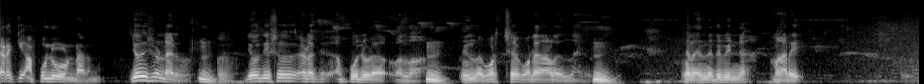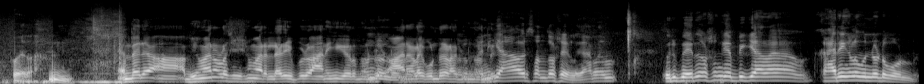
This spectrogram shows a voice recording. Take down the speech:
ഇടയ്ക്ക് അപ്പൂന്റെ കൂടെ ഉണ്ടായിരുന്നു. ജ്യോതിഷ് ഉണ്ടായിരുന്നു. ജ്യോതിഷ് ഇടയ്ക്ക് അപ്പൂന്റെ കൂടെ വന്നതാണ് നിന്ന് കുറച്ച് കുറേ നാൾ നിന്നായിരുന്നു. അങ്ങനെ എന്നിട്ട് പിന്നെ മാറി പോയതാ. എന്തായാലും അഭിമാനമുള്ള ശിഷ്യന്മാരെല്ലാവരും ഇപ്പോഴും ആനയ്ക്ക് കയറുന്നുണ്ട് ആനകളെ കൊണ്ട് നടക്കുന്നുണ്ട്. എനിക്ക് ആ ഒരു സന്തോഷമേ ഉള്ളൂ. കാരണം ഒരു പേര് ദോഷം കേൾപ്പിക്കാതെ കാര്യങ്ങൾ മുന്നോട്ട് പോകുന്നുണ്ട്.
